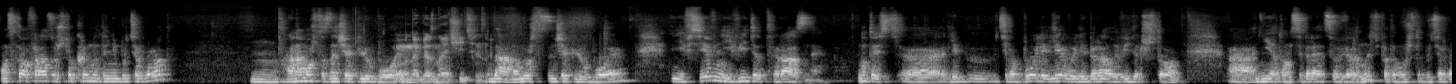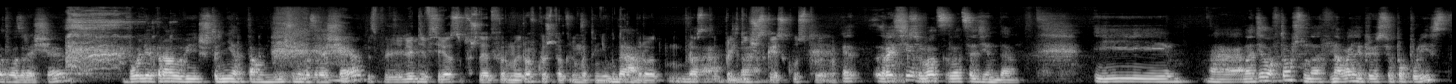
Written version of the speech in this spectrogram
Он сказал фразу, что Крым – это не бутерброд. Она может означать любое. Многозначительно. Да, она может означать любое. И все в ней видят разное. Ну, то есть, э, типа, более левые либералы видят, что э, нет, он собирается его вернуть, потому что бутерброд возвращают. Более правые видят, что нет, там ничего не возвращают. Господи, люди всерьез обсуждают формулировку, что Крым это не бутерброд, да, просто да, политическое да. искусство. Э, Россия 2021, да. И э, но дело в том, что Навальный, прежде всего, популист.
